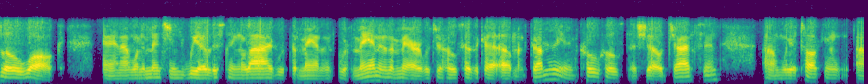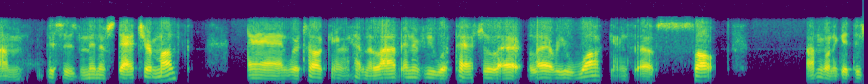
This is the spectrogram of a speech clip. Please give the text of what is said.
slow walk. And I want to mention we are listening live with the man with Man in the Mirror with your host Hezekiah L. Montgomery and co-host Nichelle Johnson. Um, we are talking. Um, this is Men of Stature Month, and we're talking, having a live interview with Pastor Larry Watkins of Salt. I'm going to get this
